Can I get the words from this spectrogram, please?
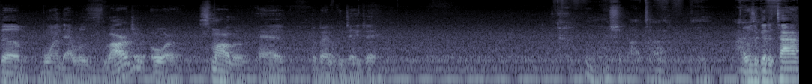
the one that was larger or smaller had the better with JJ? Hmm, That shit about time. It was a good tie.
